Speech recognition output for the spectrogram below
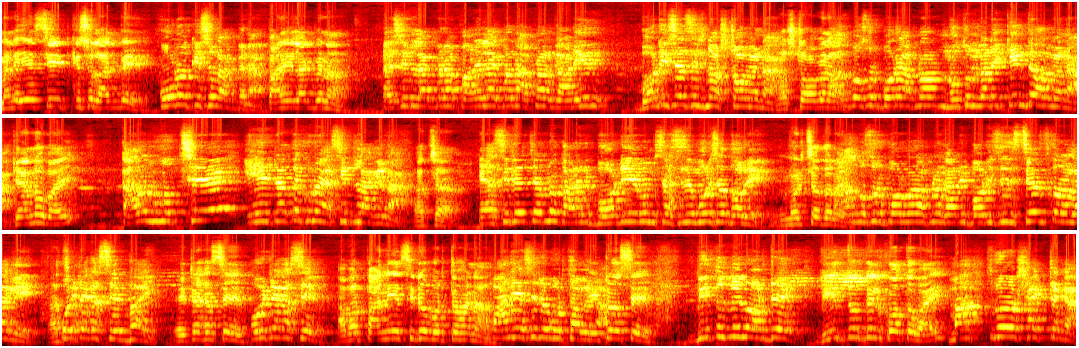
মানে এসি কিছু লাগবে? কোনো কিছু লাগবে না। পানি লাগবে না? অ্যাসিড লাগবে না পানি লাগবে না আপনার গাড়ির বডি চেসিস নষ্ট হবে না। নষ্ট হবে না? পাঁচ বছর পরে আপনার নতুন গাড়ি কিনতে হবে না। কেন ভাই? কারণ হচ্ছে এটাতে কোনো অ্যাসিড লাগে না। আচ্ছা। অ্যাসিডের জন্য গাড়ির বডি এবং চেসিসে মরিচা ধরে। মরিচা ধরে। পাঁচ বছর পর আপনার গাড়ির বডি চেসিস চেঞ্জ করা লাগে। আচ্ছা। ওই টাকা সেভ ভাই। এটা কাছে ওই টাকা সেভ আবার পানি এসিডও ভরতে হয় না। পানি অ্যাসিডে করতে হবে এটাও সেভ বিদ্যুৎ বিল অর্ধেক। বিদ্যুৎ বিল কত ভাই? মাত্র ষাট টাকা।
